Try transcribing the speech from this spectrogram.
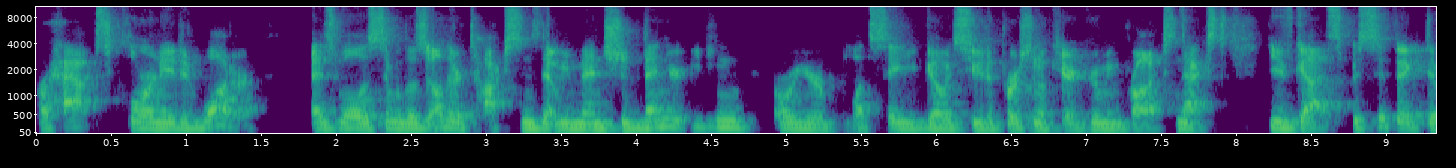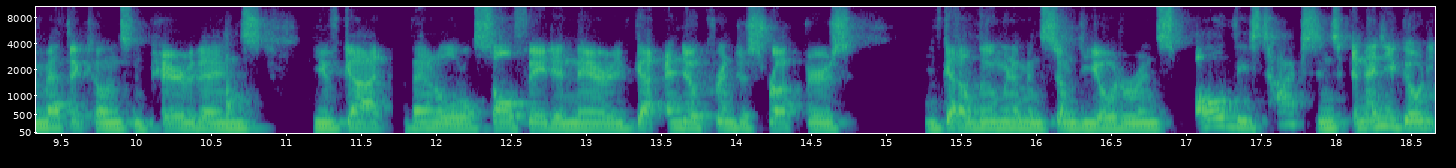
perhaps chlorinated water as well as some of those other toxins that we mentioned. Then you're eating, or you're, let's say you go to the personal care grooming products next. You've got specific dimethicones and parabens. You've got vinyl sulfate in there. You've got endocrine disruptors. You've got aluminum in some deodorants, all of these toxins. And then you go to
